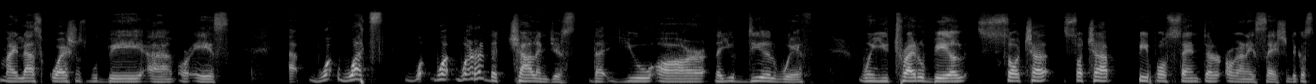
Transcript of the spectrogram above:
my last questions would be uh, or is, uh, what what's what, what what are the challenges that you are that you deal with when you try to build such a such a people-centered organization because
